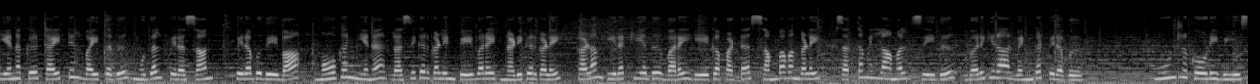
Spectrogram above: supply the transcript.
எனக்கு டைட்டில் வைத்தது முதல் பிரசாந்த் பிரபுதேவா மோகன் என ரசிகர்களின் பேவரைட் நடிகர்களை களம் இறக்கியது வரை ஏகப்பட்ட சம்பவங்களை சத்தமில்லாமல் செய்து வருகிறார் வெங்கட் பிரபு மூன்று கோடி வியூஸ்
